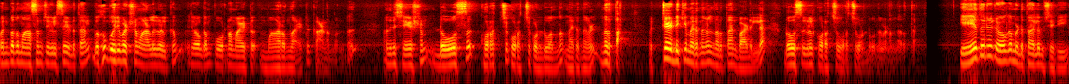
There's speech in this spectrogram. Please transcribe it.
ഒൻപത് മാസം ചികിത്സ എടുത്താൽ ബഹുഭൂരിപക്ഷം ആളുകൾക്കും രോഗം പൂർണമായിട്ട് മാറുന്നതായിട്ട് കാണുന്നുണ്ട്. അതിനുശേഷം ഡോസ് കുറച്ച് കുറച്ച് കൊണ്ടുവന്ന് മരുന്നുകൾ നിർത്താം. ഒറ്റയടിക്ക് മരുന്നുകൾ നിർത്താൻ പാടില്ല. ഡോസുകൾ കുറച്ച് കുറച്ച് കൊണ്ടുവന്ന് വേണം നിർത്താൻ. ഏതൊരു രോഗമെടുത്താലും ശരി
